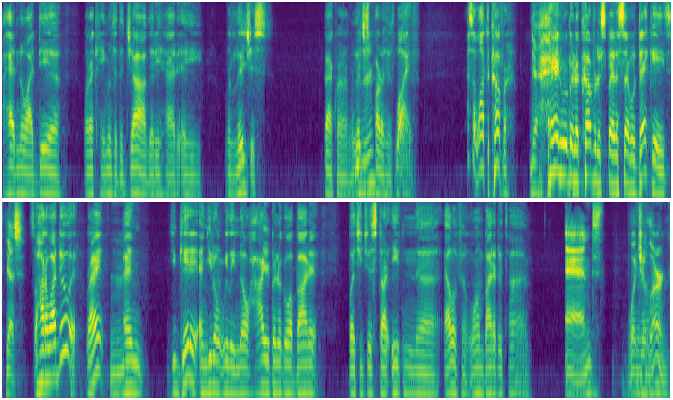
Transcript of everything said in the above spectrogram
I had no idea when I came into the job that he had a religious background, a religious mm-hmm. part of his life. That's a lot to cover. Yeah. And we're going to cover the span of several decades. Yes. So how do I do it, right? Mm-hmm. And you get it, and you don't really know how you're going to go about it, but you just start eating the elephant one bite at a time. And what'd you learn?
